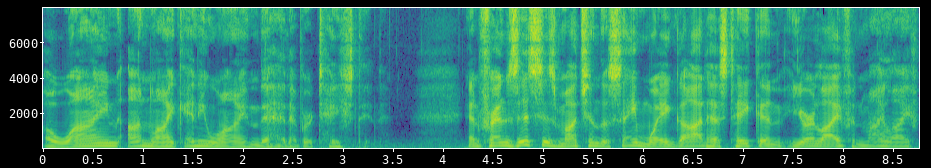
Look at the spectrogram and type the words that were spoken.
A wine unlike any wine they had ever tasted. And friends, this is much in the same way God has taken your life and my life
